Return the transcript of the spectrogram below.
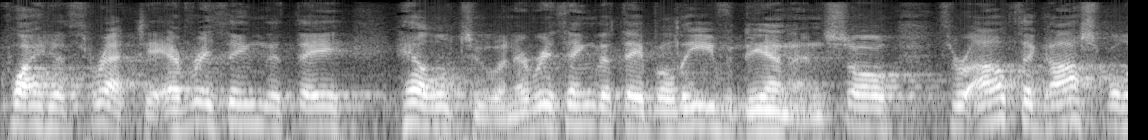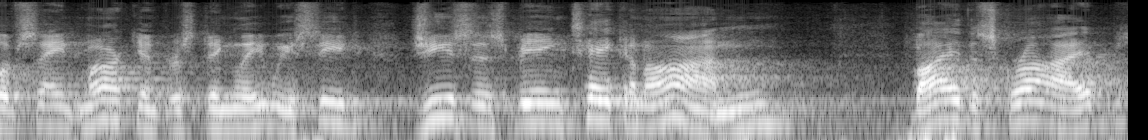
quite a threat to everything that they held to and everything that they believed in. And so, throughout the Gospel of St. Mark, interestingly, we see Jesus being taken on by the scribes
